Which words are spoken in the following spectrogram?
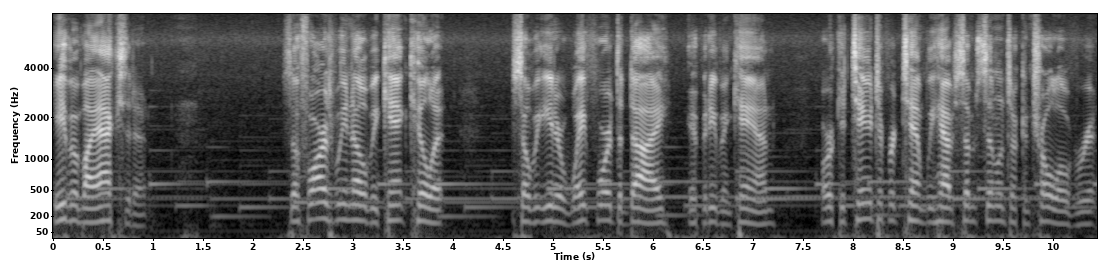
even by accident. So far as we know we can't kill it, so we either wait for it to die, if it even can, or continue to pretend we have some semblance of control over it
